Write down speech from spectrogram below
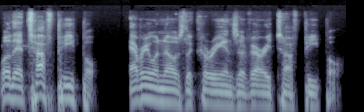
Well, they're tough people. Everyone knows the Koreans are very tough people.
